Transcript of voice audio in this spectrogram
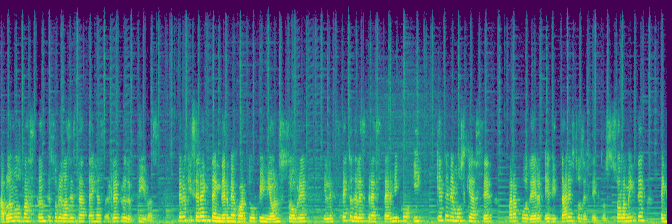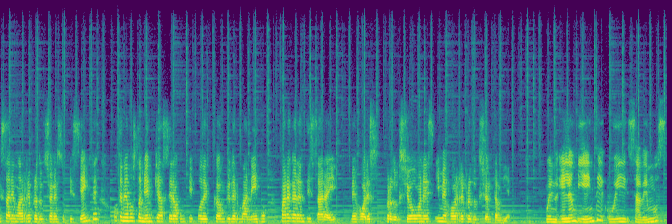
hablamos bastante sobre las estrategias reproductivas, pero quisiera entender mejor tu opinión sobre el efecto del estrés térmico y qué tenemos que hacer para poder evitar estos efectos. ¿Solamente pensar en la reproducción es suficiente o tenemos también que hacer algún tipo de cambio en el manejo para garantizar ahí mejores producciones y mejor reproducción también? Bueno, el ambiente hoy sabemos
